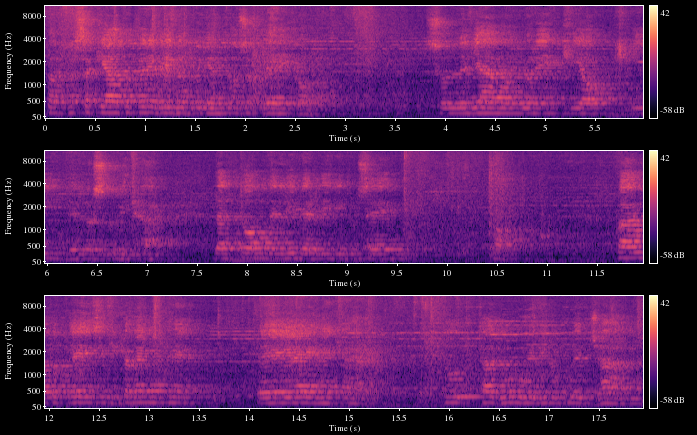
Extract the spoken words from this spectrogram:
farfasacchiato peregrino dugnantoso clerico, solleviamo gli orecchi occhi dell'oscurità dal tomo del liber livitus e oh, quanto plesificamente e eneca tutta dune di nupleggianti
